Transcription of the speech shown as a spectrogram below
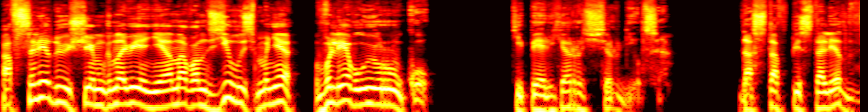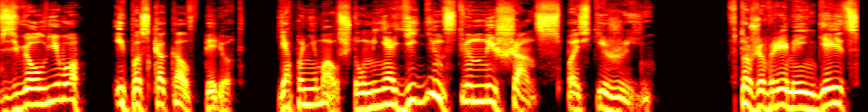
а в следующее мгновение она вонзилась мне в левую руку. Теперь я рассердился. Достав пистолет, взвел его и поскакал вперед. Я понимал, что у меня единственный шанс спасти жизнь. В то же время индеец,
